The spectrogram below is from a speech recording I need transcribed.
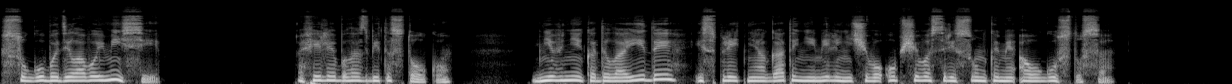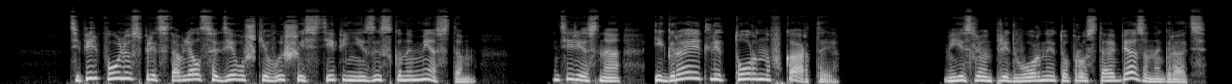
с сугубо деловой миссией. Офелия была сбита с толку. Дневник Аделаиды и сплетни Агаты не имели ничего общего с рисунками Аугустуса. Теперь полюс представлялся девушке в высшей степени изысканным местом. Интересно, играет ли Торн в карты? Если он придворный, то просто обязан играть.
